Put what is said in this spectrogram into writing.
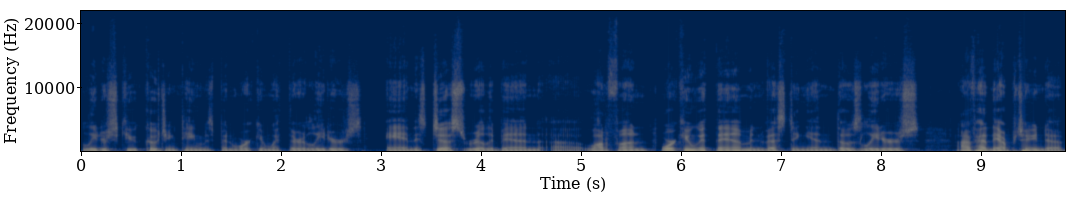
Leaders Q coaching team has been working with their leaders and it's just really been a lot of fun working with them, investing in those leaders I've had the opportunity to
